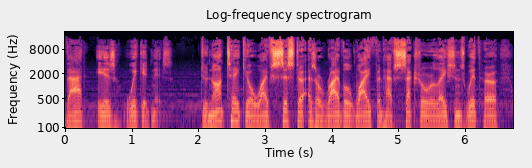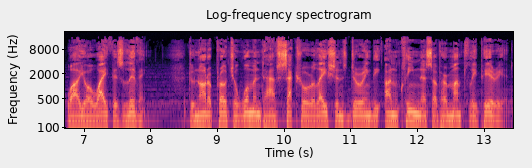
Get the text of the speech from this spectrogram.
That is wickedness. Do not take your wife's sister as a rival wife and have sexual relations with her while your wife is living. Do not approach a woman to have sexual relations during the uncleanness of her monthly period.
